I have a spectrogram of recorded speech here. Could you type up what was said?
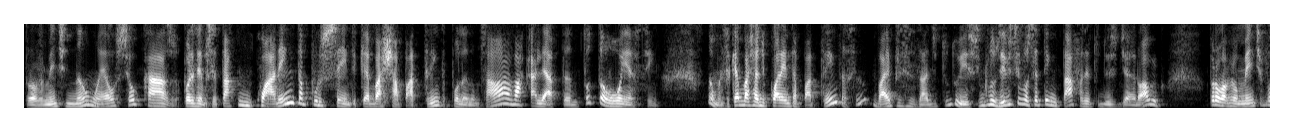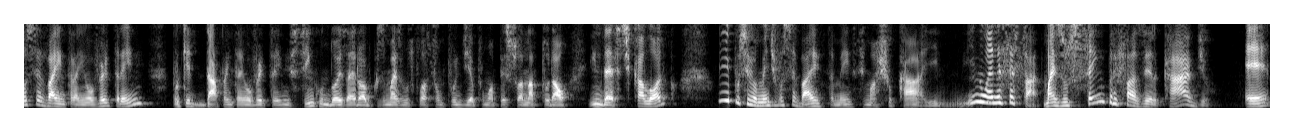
Provavelmente não é o seu caso. Por exemplo, você está com 40% e quer baixar para 30%, pô, não precisa avacalhar tanto, tô tão ruim assim. Não, mas você quer baixar de 40 para 30, você não vai precisar de tudo isso. Inclusive, se você tentar fazer tudo isso de aeróbico, provavelmente você vai entrar em overtraining, porque dá para entrar em overtraining sim, com dois aeróbicos e mais musculação por dia para uma pessoa natural em déficit calórico, e possivelmente você vai também se machucar, e, e não é necessário. Mas o sempre fazer cardio é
